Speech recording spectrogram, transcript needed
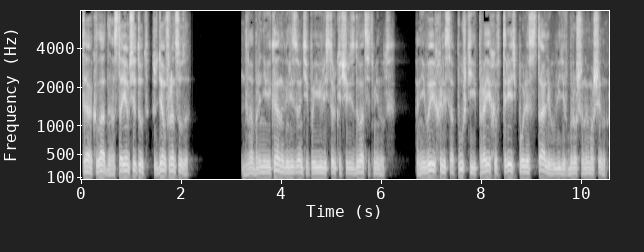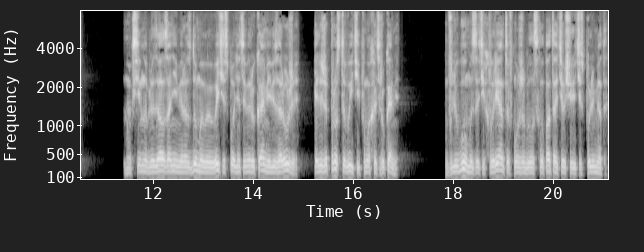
«Так, ладно, остаемся тут. Ждем француза». Два броневика на горизонте появились только через 20 минут. Они выехали с опушки и, проехав треть поля, стали, увидев брошенную машину. Максим наблюдал за ними, раздумывая, выйти с поднятыми руками и без оружия, или же просто выйти и помахать руками. В любом из этих вариантов можно было схлопотать очередь из пулемета.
